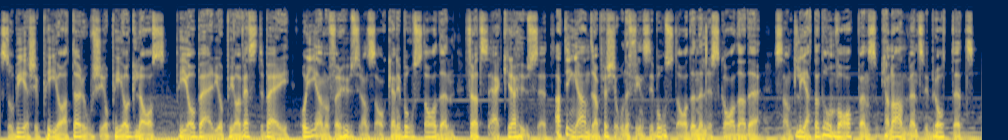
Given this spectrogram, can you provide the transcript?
så beger sig P.A. Atarushi och P.A. Glas, P.A. Berg och P.A. Westerberg och genomför husrannsakan i bostaden för att säkra huset, att inga andra personer finns i bostaden eller är skadade samt leta de vapen som kan ha använts vid brottet.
